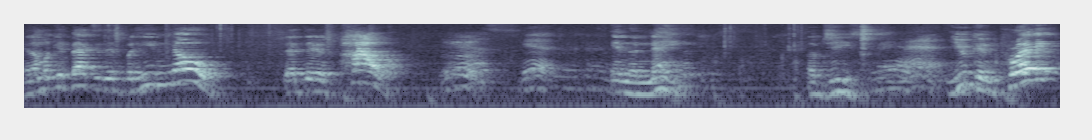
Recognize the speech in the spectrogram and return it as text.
and I'm going to get back to this, but he knows that there's power Yes. Yes. in the name of Jesus. Amen. You can pray,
